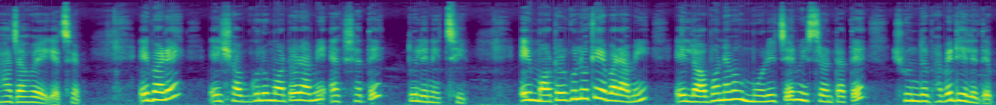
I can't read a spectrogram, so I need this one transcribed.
ভাজা হয়ে গেছে। এবারে এই সবগুলো মটর আমি একসাথে তুলে নিচ্ছি। এই মটরগুলোকে এবার আমি এই লবণ এবং মরিচের মিশ্রণটাতে সুন্দরভাবে ঢেলে দেব।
